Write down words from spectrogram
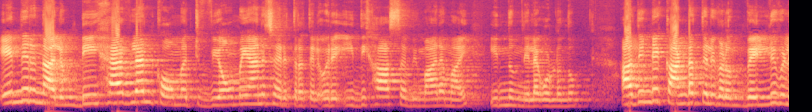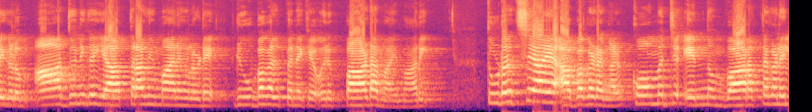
എന്നിരുന്നാലും ഡി ഹാവ്ലാൻഡ് കോമറ്റ് വ്യോമയാന ചരിത്രത്തിൽ ഒരു ഇതിഹാസ വിമാനമായി ഇന്നും നിലകൊള്ളുന്നു. അതിന്റെ കണ്ടെത്തലുകളും വെല്ലുവിളികളും ആധുനിക യാത്രാ വിമാനങ്ങളുടെ രൂപകൽപ്പനയ്ക്ക് ഒരു പാഠമായി മാറി. തുടർച്ചയായ അപകടങ്ങൾ കോമറ്റ് എന്നും വാർത്തകളിൽ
